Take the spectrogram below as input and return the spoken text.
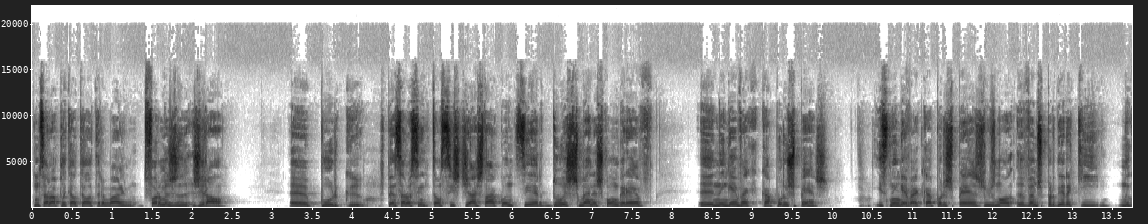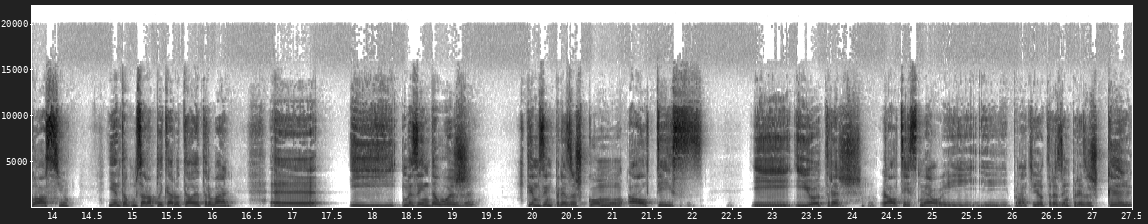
começaram a aplicar o teletrabalho de forma geral. Uh, porque pensaram assim: então, se isto já está a acontecer, duas semanas com greve, uh, ninguém vai cá pôr os pés. E se ninguém vai cá pôr os pés, vamos perder aqui negócio. E então começaram a aplicar o teletrabalho. e, mas ainda hoje temos empresas como a Altice e, e outras, altíssimo, e, e, pronto, e outras empresas que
